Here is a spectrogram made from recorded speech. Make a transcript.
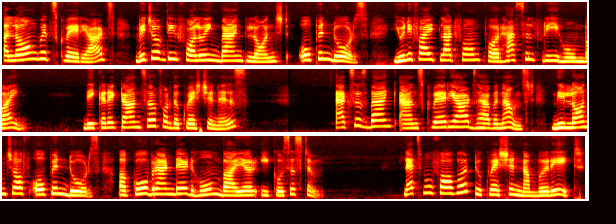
Along with Square Yards, which of the following bank launched Open Doors, unified platform for hassle-free home buying? The correct answer for the question is Axis Bank and Square Yards have announced the launch of Open Doors, a co branded home buyer ecosystem. Let's move forward to question number 8.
